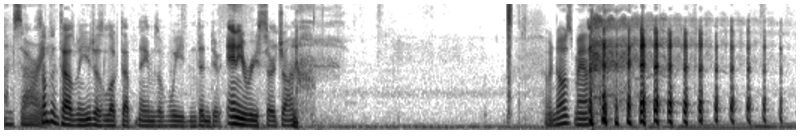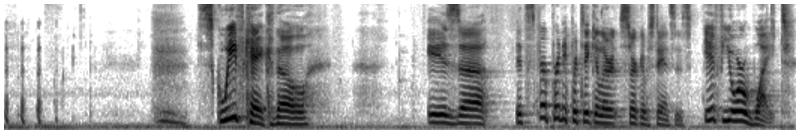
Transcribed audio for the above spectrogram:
I'm sorry. Something tells me you just looked up names of weed and didn't do any research on. Who knows, man? Squeef cake, though, is uh, it's for pretty particular circumstances. If you're white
